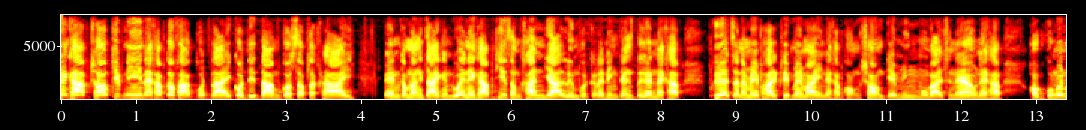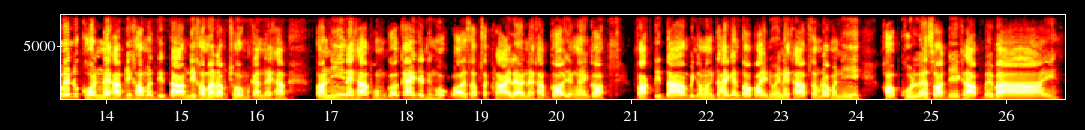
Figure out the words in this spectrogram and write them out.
นะครับชอบคลิปนี้นะครับ ก็ฝากกดไลค์กดติดตามกด Subscribe เป็นกำลังใจกันด้วยนะครับ ที่สำคัญอย่าลืมกดกระดิ่งแจ้งเตือนนะครับ เพื่อจะไม่พลาดคลิปใหม่ๆนะครับของช่อง Gaming Mobile Channel นะครับ ขอบคุณเพื่อนๆทุกคนนะครับที่เข้ามาติดตามที่เข้ามารับชมกันนะครับ ตอนนี้นะครับผมก็ใกล้จะถึง 600 Subscribe แล้วนะครับ ก็ยังไงก็ฝากติดตามเป็นกำลังใจกันต่อไปด้วยนะครับสำหรับวันนี้ขอบคุณและสวัสดีครับ บ๊ายบาย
